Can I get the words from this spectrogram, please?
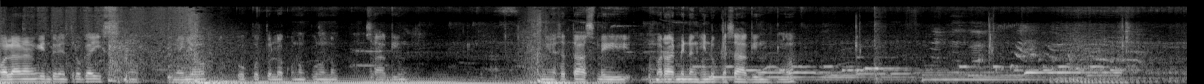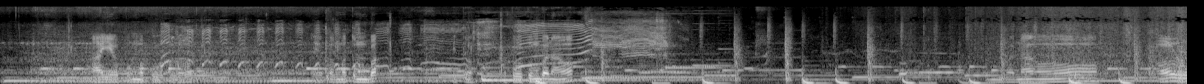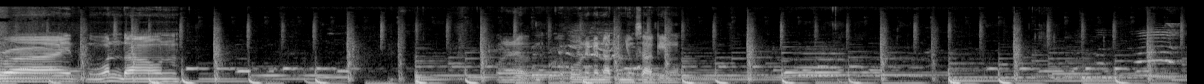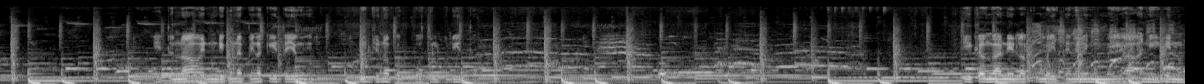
Wala na ng intro-intro guys. No? Tingnan nyo, puputol ako ng puno ng saging. Tingnan sa taas may marami ng hinog na saging. No? Ayaw pong maputol. Oh. Ayaw pong matumba. Ito, tutumba na oh. Tumba na oh. Alright, one down. Na, kukunin na natin yung saging. oh. Ito na, hindi ko na pinakita yung video na pagputol ko dito. Ika nga nila kung may tinanim, may aanihin.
